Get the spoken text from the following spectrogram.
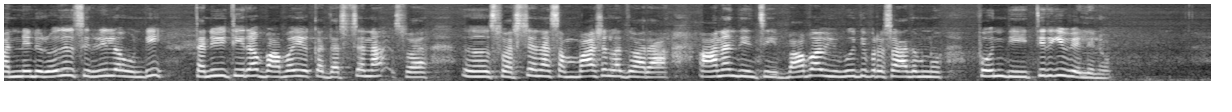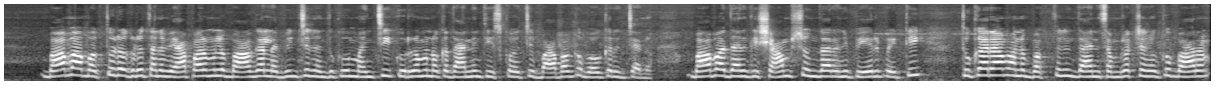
పన్నెండు రోజులు సిరిలో ఉండి తనివి తీరా బాబా యొక్క దర్శన స్వ స్పర్శన సంభాషణల ద్వారా ఆనందించి బాబా విభూతి ప్రసాదంను పొంది తిరిగి వెళ్ళాను. బాబా భక్తుడొకడు తన వ్యాపారంలో బాగా లభించినందుకు మంచి గుర్రమును ఒక దాన్ని తీసుకువచ్చి బాబాకు బహుకరించాను. బాబా దానికి శ్యామ్ సుందర్ అని పేరు పెట్టి తుకారాం అన్న భక్తుని దాని సంరక్షణకు భారం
